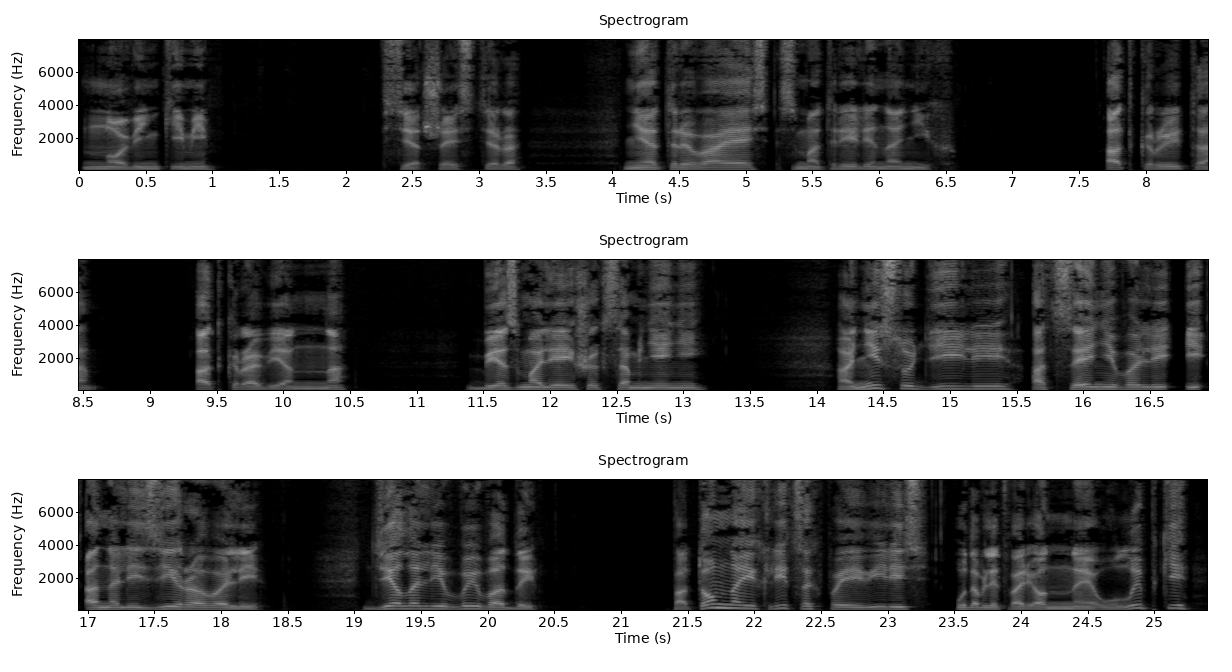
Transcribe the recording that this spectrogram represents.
новенькими. Все шестеро, не отрываясь, смотрели на них. Открыто, откровенно, без малейших сомнений. Они судили, оценивали и анализировали, делали выводы. Потом на их лицах появились удовлетворенные улыбки –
